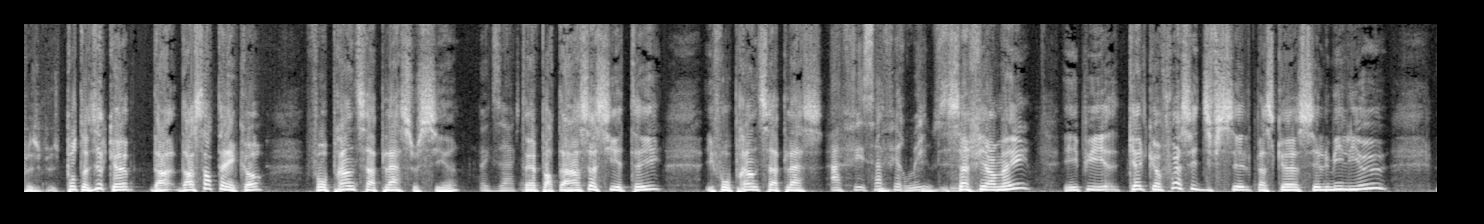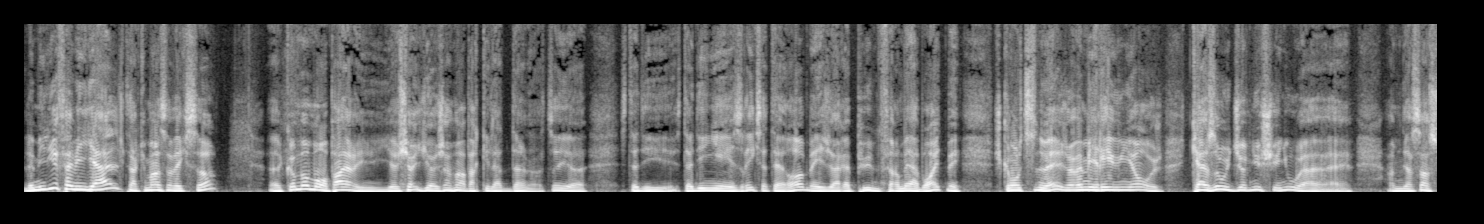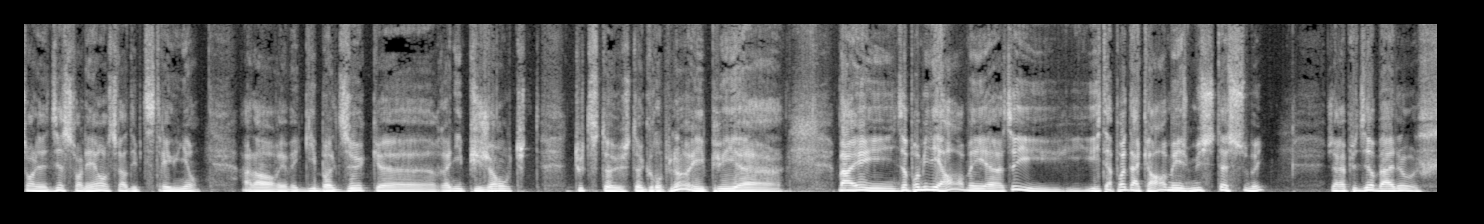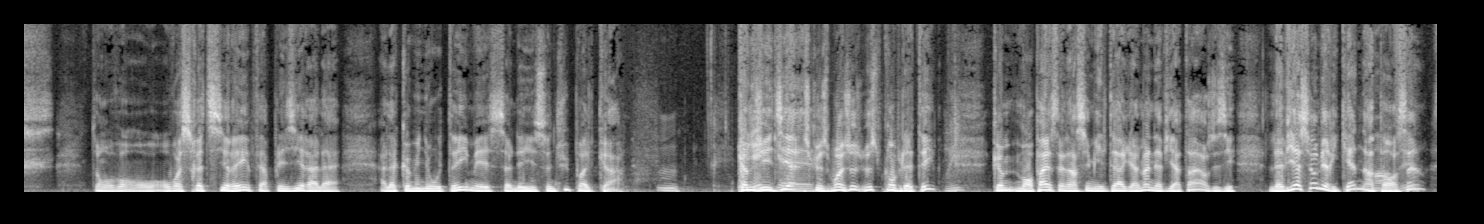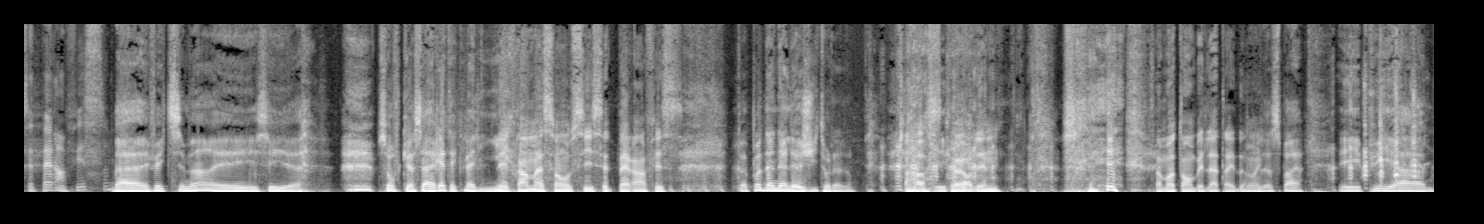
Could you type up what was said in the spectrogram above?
pour te dire que dans, dans certains cas, faut prendre sa place aussi. Hein? exact. C'est important. En société, il faut prendre sa place. Affi- S'affirmer aussi. S'affirmer. Et puis, quelquefois, c'est difficile parce que c'est le milieu, le milieu familial, ça commence avec ça. Euh, comme mon père, il n'a jamais embarqué là-dedans. Euh, c'était des, des niaiseries, etc. Mais j'aurais pu me fermer à boîte, mais je continuais. J'avais mes réunions. Caso est déjà venu chez nous euh, en 1970, 1971, faire des petites réunions. Alors, avec Guy Bolduc, René Pigeon, tout, ce groupe-là. Et puis, ben, il nous a pas mis dehors, mais il n'était pas d'accord, mais je me suis assumé. J'aurais pu dire, ben là, on va, se retirer, faire plaisir à la, à la communauté, mais ce, ce ne fut pas le cas. Hmm. Comme j'ai dit, euh, excuse-moi, juste, pour compléter, comme mon père, c'est un ancien militaire également, un aviateur, je disais, l'aviation américaine, en ah, passant. c'est de père en fils. Ben, effectivement, et c'est. Euh, sauf que ça arrête avec ma lignée. Les francs-maçons aussi, c'est de père en fils. Pas d'analogie, toi, là. Ah, c'est ça m'a tombé de la tête. J'espère. Et puis, euh,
